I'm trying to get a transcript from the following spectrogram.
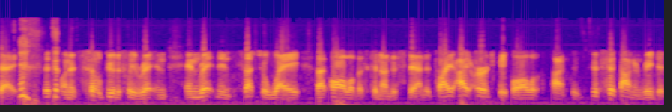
say. this one is so beautifully written and written in such a way that all of us can understand it. So I, I urge people all the time to just sit down and read this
